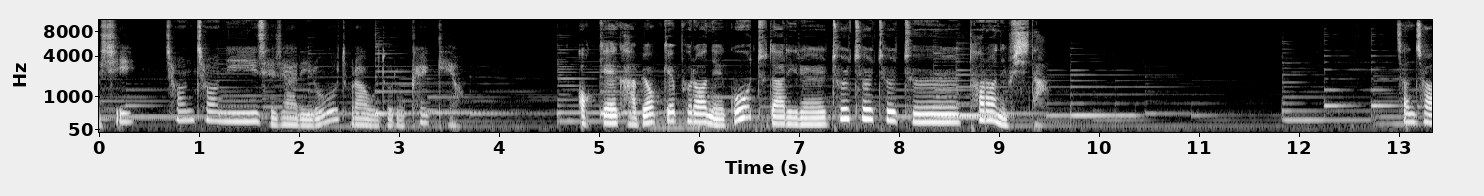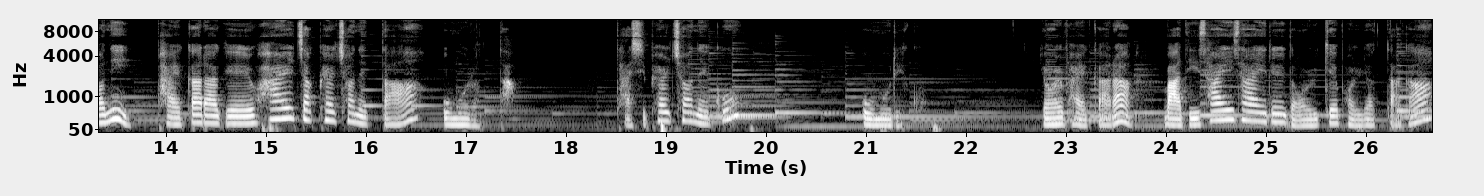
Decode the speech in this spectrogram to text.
다시 천천히 제자리로 돌아오도록 할게요. 어깨 가볍게 풀어내고 두 다리를 툴툴툴툴 털어냅시다. 천천히 발가락을 활짝 펼쳐냈다, 오물었다. 다시 펼쳐내고, 오므리고. 열 발가락 마디 사이사이를 넓게 벌렸다가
